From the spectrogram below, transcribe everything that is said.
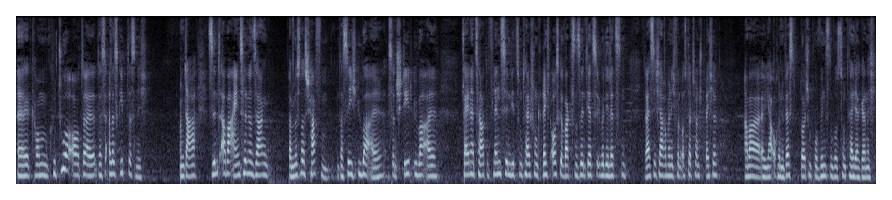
Äh, kaum Kulturorte, das alles gibt es nicht. Und da sind aber Einzelne und sagen, dann müssen wir es schaffen. Und das sehe ich überall. Es entsteht überall kleine zarte Pflänzchen, die zum Teil schon recht ausgewachsen sind jetzt über die letzten 30 Jahre, wenn ich von Ostdeutschland spreche. Aber äh, ja auch in den westdeutschen Provinzen, wo es zum Teil ja gar nicht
